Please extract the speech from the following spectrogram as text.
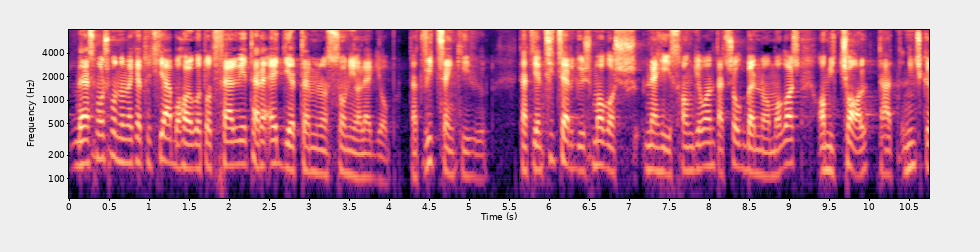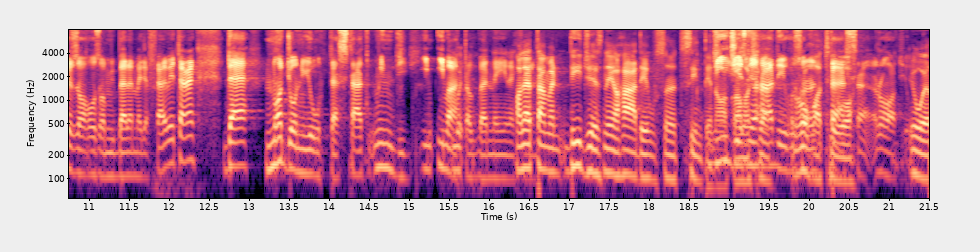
De ezt most mondom neked, hogy hiába hallgatott felvételre, egyértelműen a Sony a legjobb. Tehát viccen kívül. Tehát ilyen cicergős, magas, nehéz hangja van, tehát sok benne a magas, ami csal, tehát nincs köze ahhoz, ami belemegy a felvételnek, de nagyon jót tesz, tehát mindig im- imádtak benne Ha énekelni. netán meg DJ-zni a HD25 szintén DJ-zni a rá. HD25, Rohadt jó. persze, rohadt jó. Jó,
